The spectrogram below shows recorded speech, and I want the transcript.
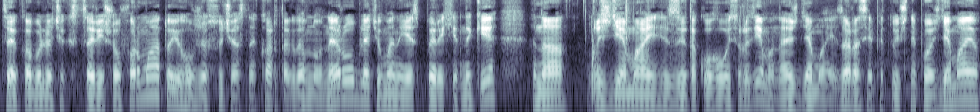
це кабельочок старішого формату, його вже в сучасних картах давно не роблять. У мене є перехідники на HDMI з такого ось роз'єму на HDMI. Зараз я підключений по HDMI.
